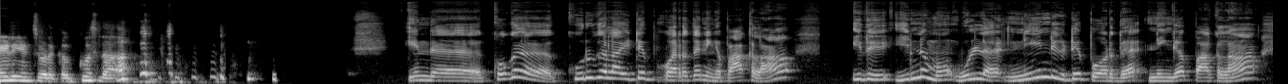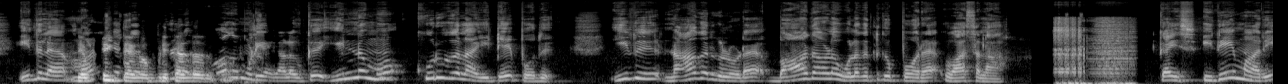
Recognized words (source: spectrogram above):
ஏலியன்ஸோட கக்கூஸ்டா? இந்த குகை குறுகலாயிட்டே வர்றதை நீங்கள் பார்க்கலாம். இது இன்னமும் உள்ள நீண்டுகிட்டே போகிறத நீங்கள் பார்க்கலாம். இதில் போக முடியாத அளவுக்கு இன்னமும் குறுகலாயிட்டே போகுது. இது நாகர்களோட பாதாள உலகத்துக்கு போற வாசலா? கைஸ் இதே மாதிரி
